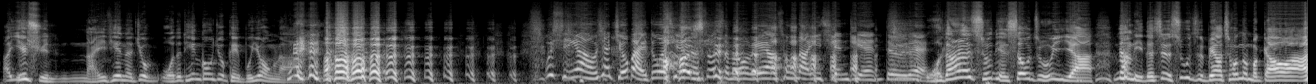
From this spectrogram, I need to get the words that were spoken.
啊。也许哪一天呢，就我的天空就可以不用了。不行啊，我现在九百多天了，说什么我们也要冲到一千天，对不对？我当然出点馊主意啊，让你的这个数字不要冲那么高啊，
